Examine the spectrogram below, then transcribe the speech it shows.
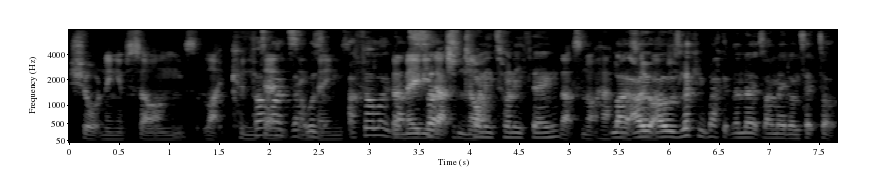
shortening of songs, like condensing like was. things. I feel like But that's maybe such that's a not- 2020 thing. That's not happening. Like so I. I was looking back at the notes I made on TikTok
